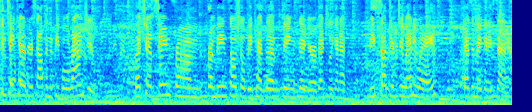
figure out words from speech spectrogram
can take care of yourself and the people around you. But to abstain from from being social because of things that you're eventually going to be subject to anyway doesn't make any sense.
